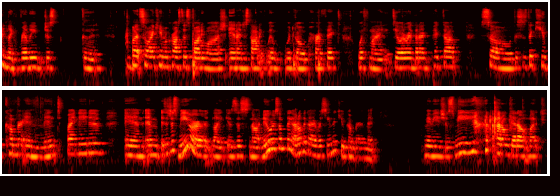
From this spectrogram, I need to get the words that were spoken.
And like really just good. But so I came across this body wash and I just thought it, it would go perfect with my deodorant that I picked up. So this is the Cucumber and Mint by Native. And, and is it just me or like is this not new or something? I don't think I ever seen the cucumber in mint. Maybe it's just me. I don't get out much.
